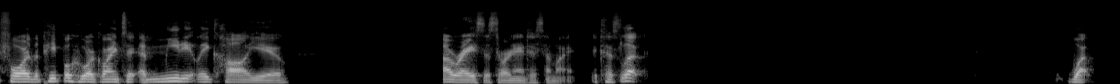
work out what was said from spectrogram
for the people who are going to immediately call you a racist or an anti-Semite. Because look, what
